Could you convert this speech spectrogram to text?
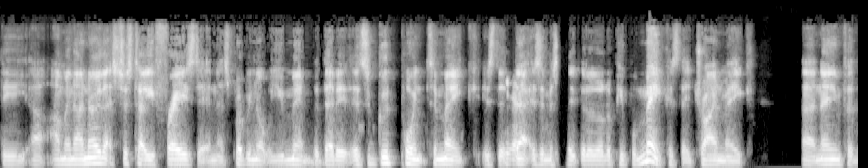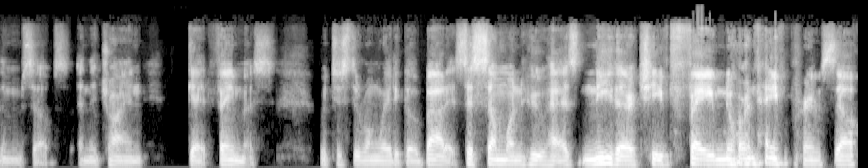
the uh, i mean i know that's just how you phrased it and that's probably not what you meant but that it, it's a good point to make is that yeah. that is a mistake that a lot of people make as they try and make a name for themselves and they try and get famous which is the wrong way to go about it says someone who has neither achieved fame nor a name for himself.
